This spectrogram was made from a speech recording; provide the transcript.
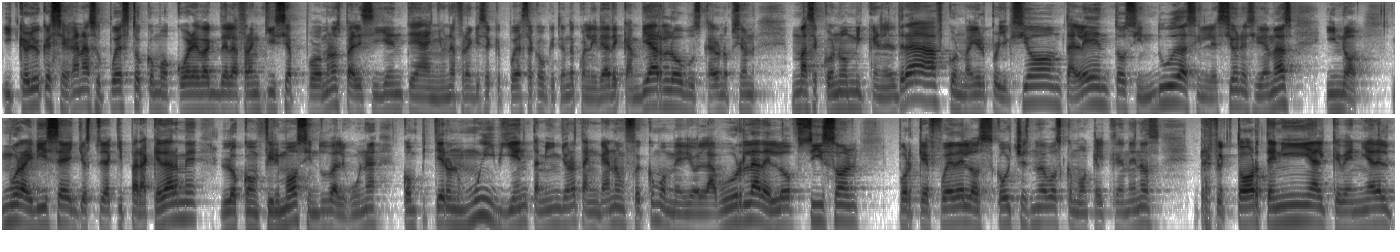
y creo yo que se gana su puesto como quarterback de la franquicia, por lo menos para el siguiente año. Una franquicia que pueda estar coqueteando con la idea de cambiarlo, buscar una opción más económica en el draft, con mayor proyección, talento, sin dudas, sin lesiones y demás. Y no, Murray dice, yo estoy aquí para quedarme, lo confirmó sin duda alguna, compitieron muy bien, también Jonathan Gannon fue como medio la burla del off-season porque fue de los coaches nuevos como que el que menos reflector tenía, el que venía del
